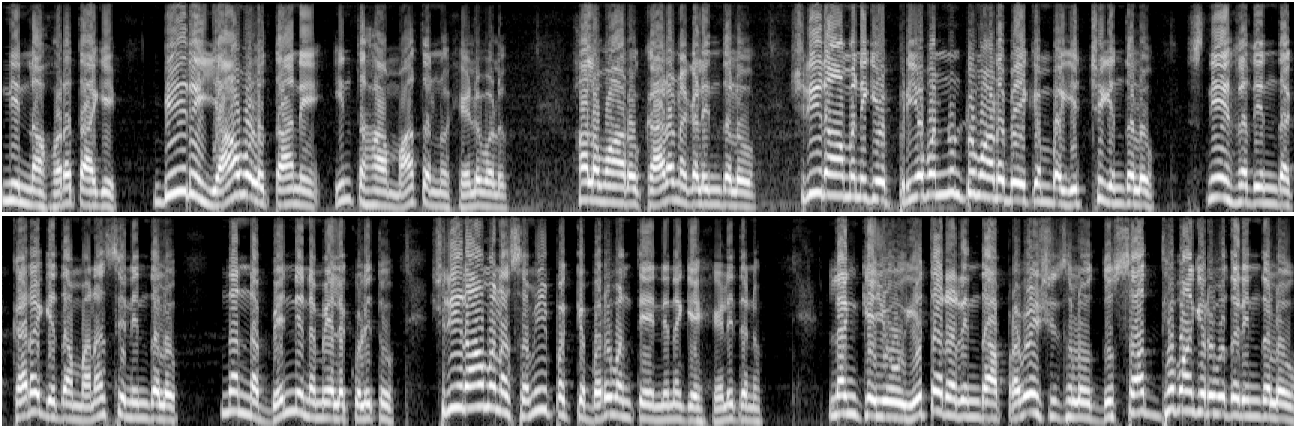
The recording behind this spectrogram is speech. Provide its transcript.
ನಿನ್ನ ಹೊರತಾಗಿ ಬೇರೆ ಯಾವಳು ತಾನೇ ಇಂತಹ ಮಾತನ್ನು ಹೇಳುವಳು. ಹಲವಾರು ಕಾರಣಗಳಿಂದಲೂ ಶ್ರೀರಾಮನಿಗೆ ಪ್ರಿಯವನ್ನುಂಟು ಮಾಡಬೇಕೆಂಬ ಇಚ್ಛೆಯಿಂದಲೂ ಸ್ನೇಹದಿಂದ ಕರಗಿದ ಮನಸ್ಸಿನಿಂದಲೂ ನನ್ನ ಬೆನ್ನಿನ ಮೇಲೆ ಕುಳಿತು ಶ್ರೀರಾಮನ ಸಮೀಪಕ್ಕೆ ಬರುವಂತೆ ನಿನಗೆ ಹೇಳಿದನು. ಲಂಕೆಯು ಇತರರಿಂದ ಪ್ರವೇಶಿಸಲು ದುಸ್ಸಾಧ್ಯವಾಗಿರುವುದರಿಂದಲೂ,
